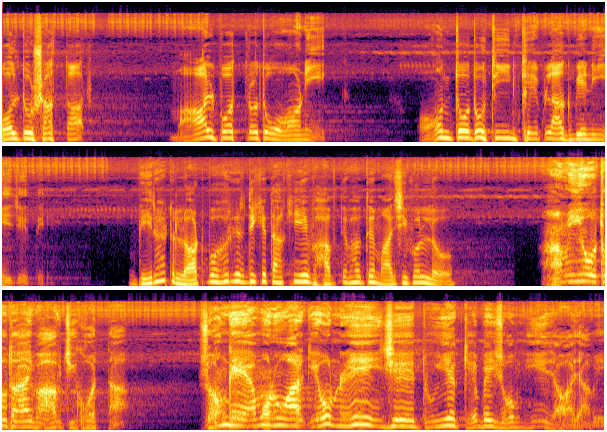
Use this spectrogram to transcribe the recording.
বলতো সাত্তার? মালপত্র তো অনেক। অন্তত তিন ক্ষেপ লাগবে নিয়ে যেতে। বিরাট লটবহরের দিকে তাকিয়ে ভাবতে ভাবতে মাঝি বলল আমিও তো তাই ভাবছি কর্তা। সঙ্গে এমনও আর কেউ নেই যে দুই এক ক্ষেপেই সব নিয়ে যাওয়া যাবে।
